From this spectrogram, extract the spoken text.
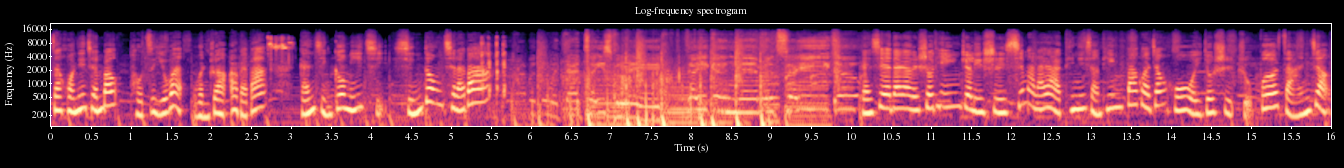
在黄金钱包投资一万，稳赚二百八，赶紧跟我们一起行动起来吧！感谢大家的收听，这里是喜马拉雅，听你想听八卦江湖，我依旧是主播早安酱。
